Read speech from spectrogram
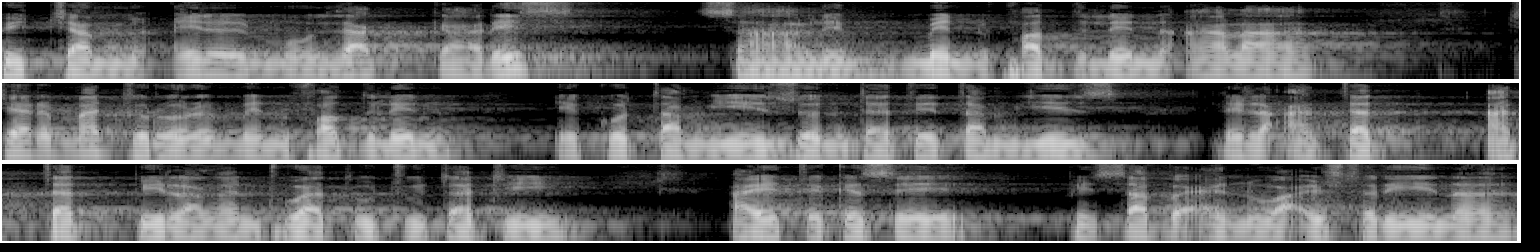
Ilmu zakkaris salim min fadlin ala jar majrur min fadlin iku tamyizun tadi tamyiz. Lil adad adad bilangan 27 tadi. Ayat kese bisa ba'in wa isrina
